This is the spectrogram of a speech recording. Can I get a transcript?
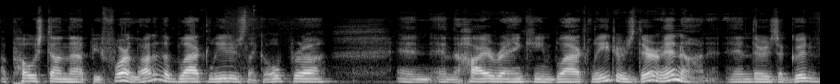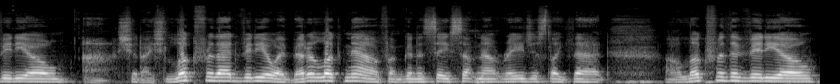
a post on that before. A lot of the black leaders, like Oprah, and and the high ranking black leaders they're in on it and there's a good video uh, should i look for that video i better look now if i'm going to say something outrageous like that i'll look for the video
